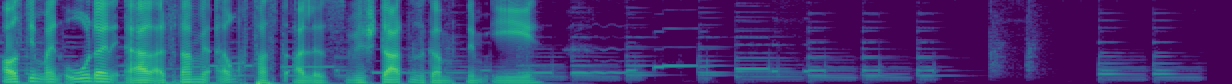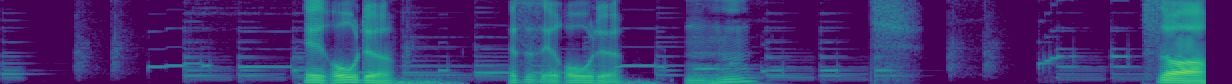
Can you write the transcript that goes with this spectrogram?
Außerdem ein O und ein R. Also da haben wir auch fast alles. Wir starten sogar mit einem E. Erode. Es ist Erode. Mhm. So.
